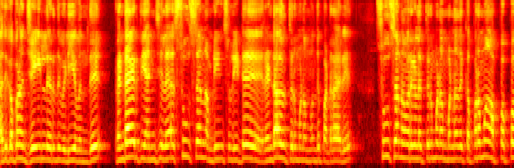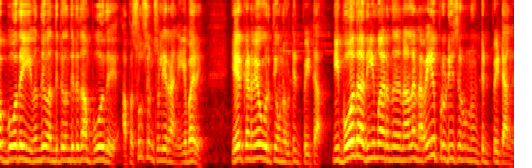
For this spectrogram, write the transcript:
அதுக்கப்புறம் ஜெயில்ல இருந்து வெளியே வந்து ரெண்டாயிரத்தி அஞ்சில் சூசன் அப்படின்னு சொல்லிட்டு ரெண்டாவது திருமணம் வந்து பண்ணுறாரு சூசன் அவர்களை திருமணம் பண்ணதுக்கப்புறமா அப்பப்போ போதை வந்து வந்துட்டு வந்துட்டு தான் போகுது. அப்போ சூசன் சொல்லிடுறாங்க இங்க பாரு ஏற்கனவே ஒருத்தி உன்னை விட்டுட்டு போயிட்டா. நீ போதை அதிகமாக இருந்ததுனால நிறைய ப்ரொடியூசர் உன்னை விட்டுட்டு போயிட்டாங்க.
